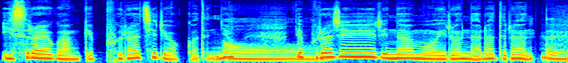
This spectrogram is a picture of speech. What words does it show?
이스라엘과 함께 브라질이었거든요. 어. 근데 브라질이나 뭐 이런 나라들은 네.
